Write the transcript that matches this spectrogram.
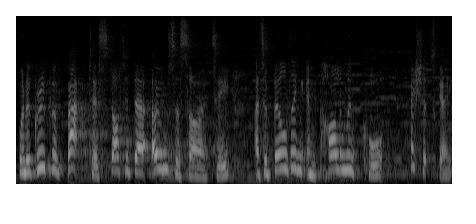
when a group of Baptists started their own society at a building in Parliament Court, Bishopsgate.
